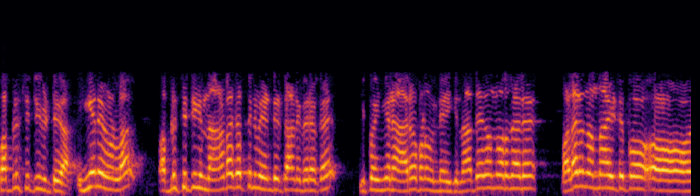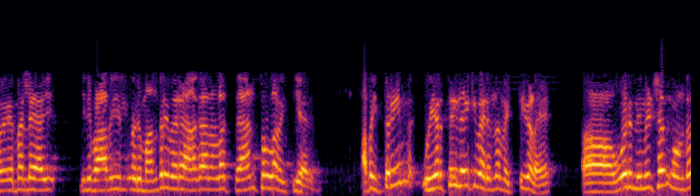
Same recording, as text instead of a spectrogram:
പബ്ലിസിറ്റി കിട്ടുക ഇങ്ങനെയുള്ള പബ്ലിസിറ്റി നാടകത്തിന് വേണ്ടിയിട്ടാണ് ഇവരൊക്കെ ഇപ്പൊ ഇങ്ങനെ ആരോപണം ഉന്നയിക്കുന്നത്. അദ്ദേഹം എന്ന് പറഞ്ഞാൽ വളരെ നന്നായിട്ട് ഇപ്പോ എം എൽ എ ആയി. ഇനി ഭാവിയിൽ ഒരു മന്ത്രി വരെ ആകാനുള്ള ചാൻസ് ഉള്ള വ്യക്തിയായിരുന്നു. അപ്പൊ ഇത്രയും ഉയർച്ചയിലേക്ക് വരുന്ന വ്യക്തികളെ ഒരു നിമിഷം കൊണ്ട്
